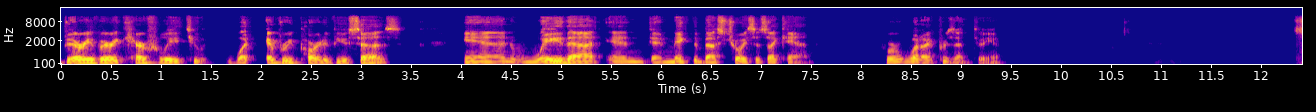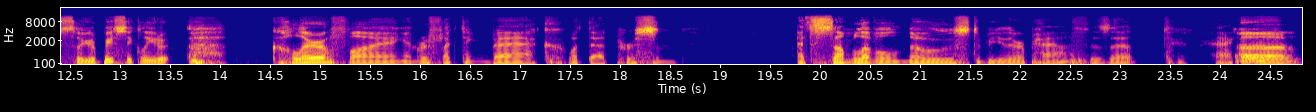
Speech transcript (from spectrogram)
very, very carefully to what every part of you says and weigh that and, and make the best choices I can for what I present to you. So you're basically clarifying and reflecting back what that person at some level knows to be their path. Is that accurate? Um,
